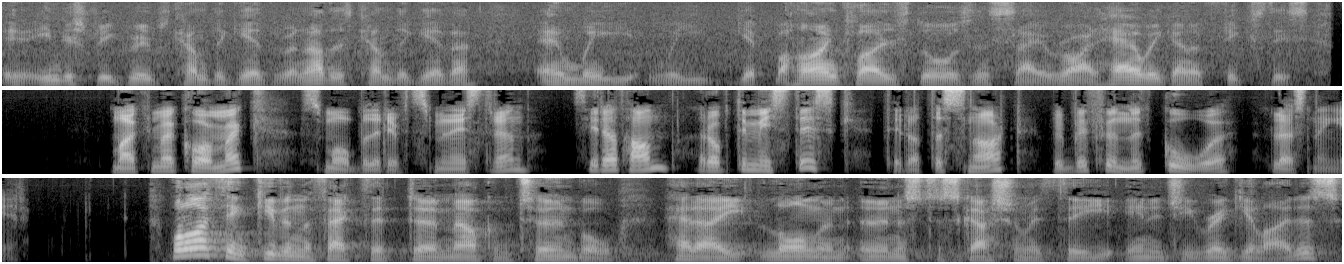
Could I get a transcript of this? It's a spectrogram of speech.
uh, industry groups come together and others come together and we, we get behind closed doors and say, right, how are we going to fix this? Michael McCormack, småbedriftsministeren, sier at han er optimistisk til at det snart vil bli funnet gode løsninger. Well, I think given the fact that uh, Malcolm Turnbull had a long and earnest discussion with the energy regulators,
